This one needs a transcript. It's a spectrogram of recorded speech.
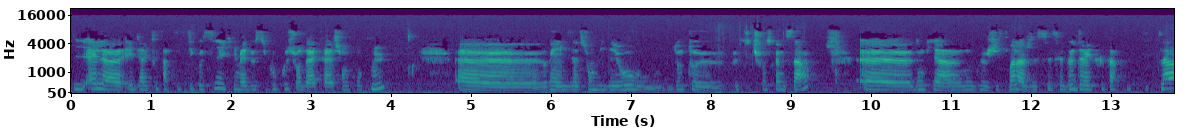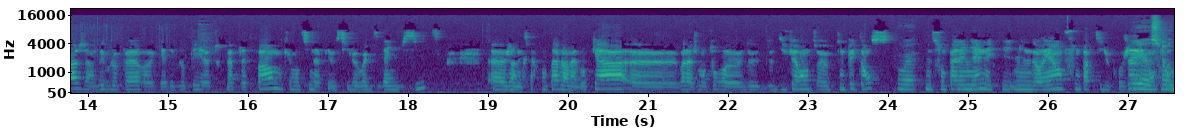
qui, elle, euh, est directrice artistique aussi et qui m'aide aussi beaucoup sur de la création de contenu, euh, réalisation de vidéos ou d'autres petites choses comme ça. Donc, il y a, donc, voilà, j'ai ces deux directrices artistiques-là. J'ai un développeur qui a développé toute ma plateforme. Clémentine a fait aussi le web design du site. Euh, j'ai un expert comptable, un avocat. Euh, voilà, je m'entoure euh, de, de, différentes compétences qui ne sont pas les miennes et qui, mine de rien, font partie du projet et, sont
